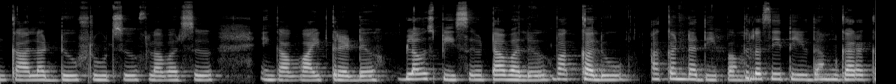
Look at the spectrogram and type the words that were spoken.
ఇంకా లడ్డు ఫ్రూట్స్ ఫ్లవర్స్ ఇంకా white thread blouse piece towel వక్కలు అఖండ దీపం తులసి తీర్థం గరక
